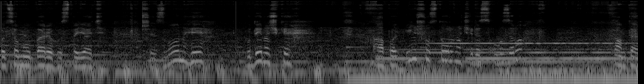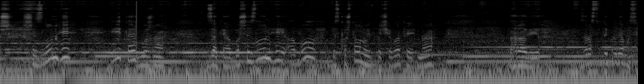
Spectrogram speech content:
По цьому берегу стоять шезлонги, будиночки, а по іншу сторону через озеро там теж шезлонги і теж можна взяти або шезлонги, або безкоштовно відпочивати на гравію. Зараз туди пройдемося.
